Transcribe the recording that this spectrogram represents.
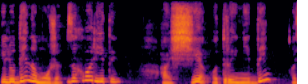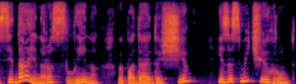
і людина може захворіти. А ще отруйний дим осідає на рослинах, випадає дощем і засмічує ґрунт,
